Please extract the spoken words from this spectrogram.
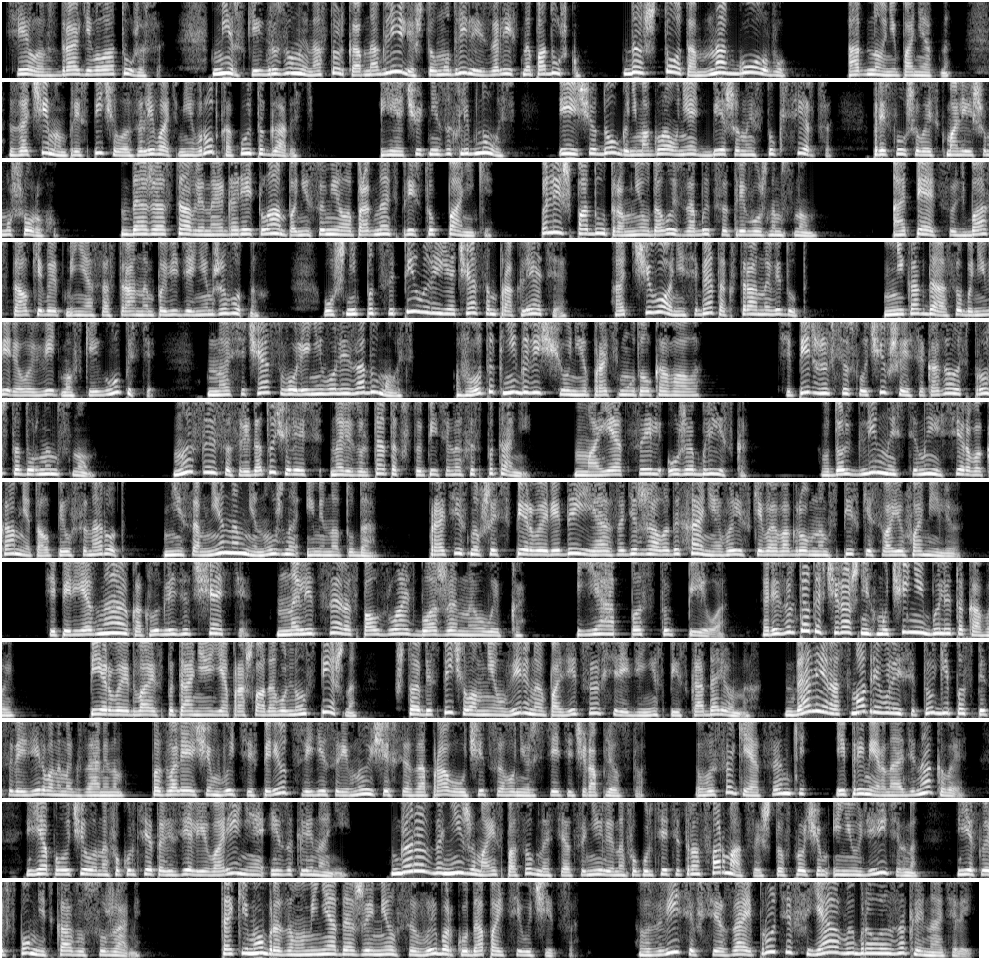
Тело вздрагивало от ужаса. Мерзкие грызуны настолько обнаглели, что умудрились залезть на подушку. Да что там, на голову! Одно непонятно. Зачем им приспичило заливать мне в рот какую-то гадость? Я чуть не захлебнулась и еще долго не могла унять бешеный стук сердца, прислушиваясь к малейшему шороху. Даже оставленная гореть лампа не сумела прогнать приступ паники. Лишь под утром мне удалось забыться тревожным сном. Опять судьба сталкивает меня со странным поведением животных. Уж не подцепила ли я часом проклятие? Отчего они себя так странно ведут? Никогда особо не верила в ведьмовские глупости, но сейчас волей-неволей задумалась. Вот и книга вещунья про тьму толковала. Теперь же все случившееся казалось просто дурным сном. Мысли сосредоточились на результатах вступительных испытаний. Моя цель уже близко. Вдоль длинной стены из серого камня толпился народ. Несомненно, мне нужно именно туда. Протиснувшись в первые ряды, я задержала дыхание, выискивая в огромном списке свою фамилию. Теперь я знаю, как выглядит счастье. На лице расползлась блаженная улыбка. Я поступила. Результаты вчерашних мучений были таковы. Первые два испытания я прошла довольно успешно, что обеспечило мне уверенную позицию в середине списка одаренных. Далее рассматривались итоги по специализированным экзаменам, позволяющим выйти вперед среди соревнующихся за право учиться в университете чероплетства. Высокие оценки и примерно одинаковые я получила на факультетах зельеварения и заклинаний. Гораздо ниже мои способности оценили на факультете трансформации, что, впрочем, и неудивительно, если вспомнить казус с ужами. Таким образом, у меня даже имелся выбор, куда пойти учиться. Взвесив все «за» и «против», я выбрала заклинателей.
